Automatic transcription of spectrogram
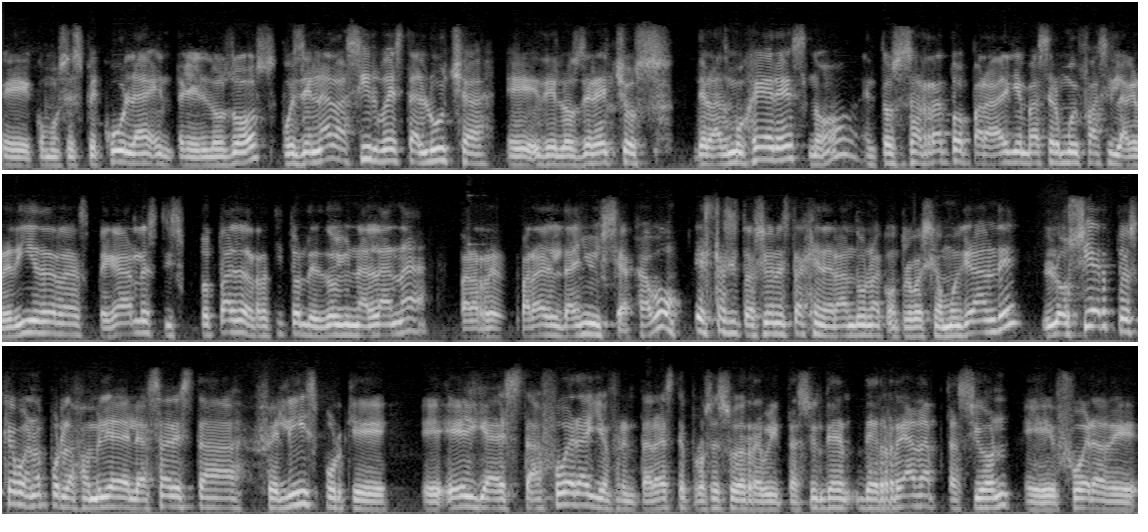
eh, como se especula entre los dos, pues de nada sirve esta lucha eh, de los derechos de las mujeres, ¿no? Entonces al rato para alguien va a ser muy fácil agredirlas, pegarles, total, al ratito les doy una lana para reparar el daño y se acabó. Esta situación está generando una controversia muy grande. Lo cierto es que, bueno, pues la familia de Eleazar está feliz porque eh, él ya está afuera y enfrentará este proceso de rehabilitación, de, readaptación eh, fuera de,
